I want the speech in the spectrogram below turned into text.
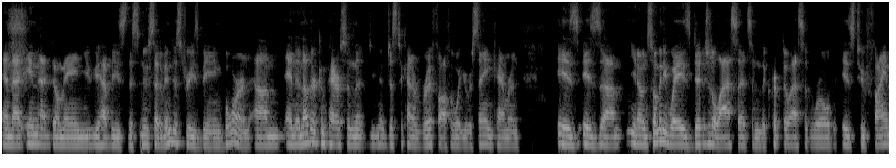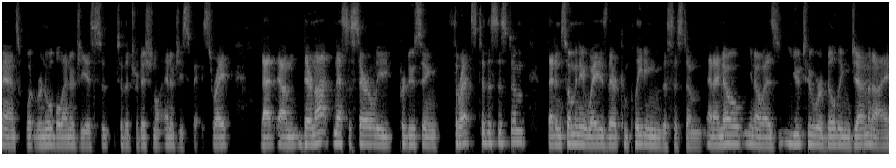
and that in that domain you, you have these this new set of industries being born. Um, and another comparison that you know, just to kind of riff off of what you were saying, Cameron, is is um, you know in so many ways digital assets in the crypto asset world is to finance what renewable energy is to, to the traditional energy space right? That um, they're not necessarily producing threats to the system that in so many ways they're completing the system. And i know you know as you two were building gemini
